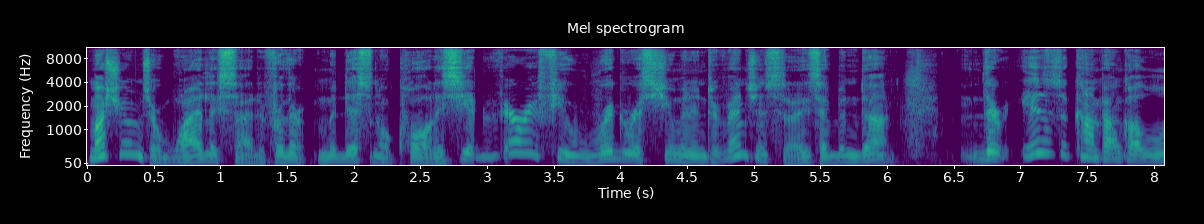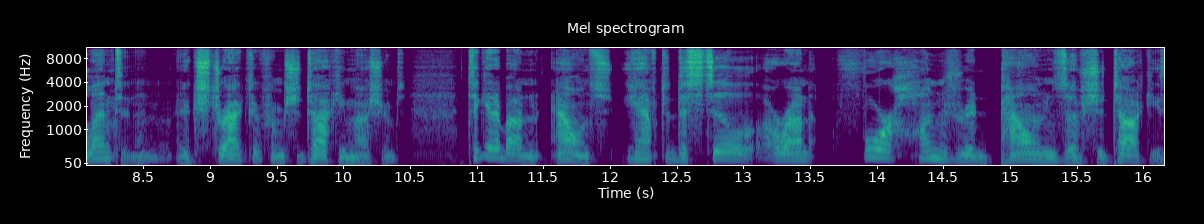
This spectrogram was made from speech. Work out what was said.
Mushrooms are widely cited for their medicinal qualities, yet very few rigorous human intervention studies have been done. There is a compound called lentinan, extracted from shiitake mushrooms. To get about an ounce, you have to distill around 400 pounds of shiitakes.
